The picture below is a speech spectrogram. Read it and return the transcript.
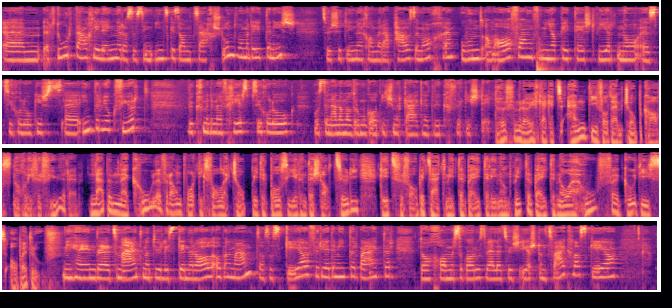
ähm, er dauert auch ein länger, also es sind insgesamt sechs Stunden, wo man dort ist. Zwischendrin kann man auch Pause machen. Und am Anfang des IAP-Test wird noch ein psychologisches äh, Interview geführt wirklich mit einem Verkehrspsychologen, wo es dann auch nochmal darum geht, ist man geeignet wirklich für die Stelle. Dürfen wir euch gegen das Ende von diesem Jobcast noch ein bisschen verführen? Neben einem coolen, verantwortungsvollen Job in der pulsierenden Stadt Zürich gibt es für VBZ-Mitarbeiterinnen und Mitarbeiter noch einen Haufen Goodies obendrauf. Wir haben äh, zum einen natürlich das Generalabonnement, also das GEA für jeden Mitarbeiter. Da kann man sogar auswählen zwischen Erst- und Zweiklasse GEA.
